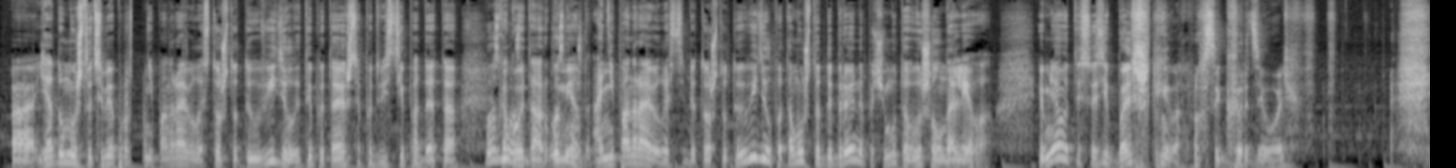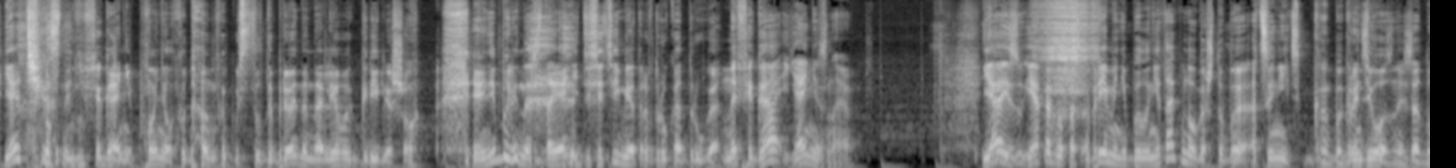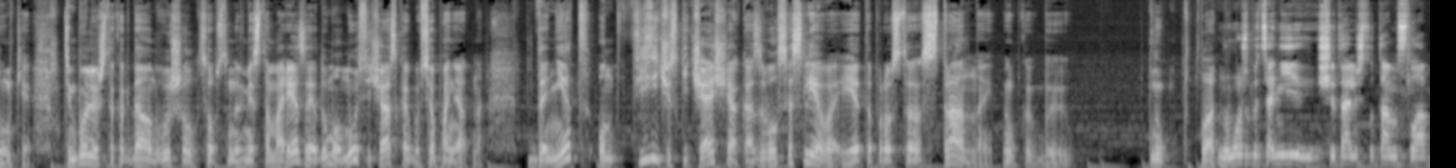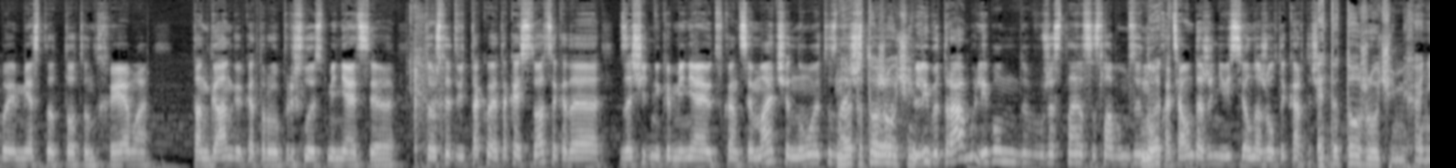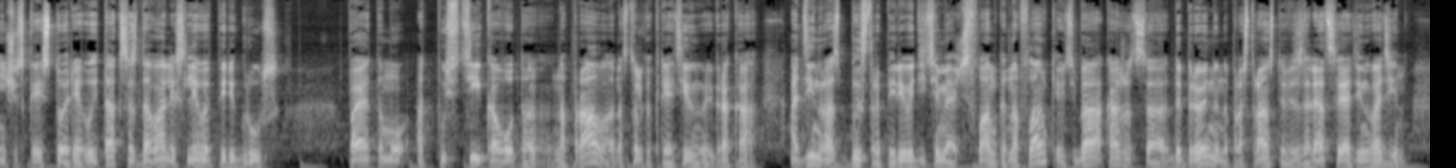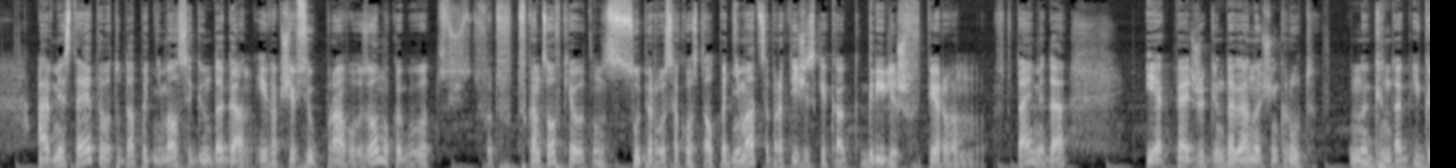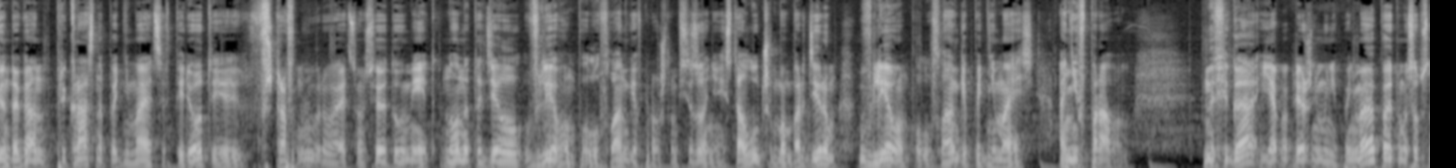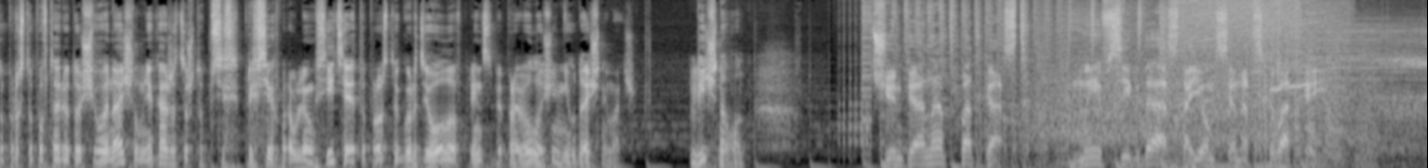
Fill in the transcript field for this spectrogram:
А, я думаю, что тебе просто не понравилось то, что ты увидел, и ты пытаешься подвести под это какой-то аргумент. Возможно. А не понравилось тебе то, что ты увидел, потому что Дебрёйне почему-то вышел налево. И у меня в этой связи большие вопросы к Гвардиоле. Я, честно, нифига не понял, куда он выпустил Дебрёйна налево к Грилишу. И они были на расстоянии 10 метров друг от друга. Нафига, я не знаю. Я, из, я как бы времени было не так много, чтобы оценить как бы грандиозность задумки. Тем более, что когда он вышел, собственно, вместо Мореза, я думал, ну, сейчас как бы все понятно. Да нет, он физически чаще оказывался слева, и это просто странно. Ну, как бы ну, ладно. Ну, может быть, они считали, что там слабое место Тоттенхэма, Танганга, которого пришлось менять. Э, потому что это ведь такая, такая ситуация, когда защитника меняют в конце матча, ну, это значит, это что тоже очень... либо травма, либо он уже становился слабым звеном, Но хотя он даже не висел на желтой карточке. Это тоже очень механическая история. Вы и так создавали слева перегруз. Поэтому отпусти кого-то направо, настолько креативного игрока, один раз быстро переводите мяч с фланга на фланг, и у тебя окажется Дебрёйне на пространстве в изоляции один в один. А вместо этого туда поднимался Гюндаган. И вообще всю правую зону, как бы вот, вот в концовке, вот он супер высоко стал подниматься, практически как Грилиш в первом в тайме, да. И опять же, Гюндаган очень крут. Но Гюндаг, и Гюндаган прекрасно поднимается вперед и в штрафную вырывается, он все это умеет. Но он это делал в левом полуфланге в прошлом сезоне и стал лучшим бомбардиром в левом полуфланге, поднимаясь, а не в правом. Нафига, я по-прежнему не понимаю, поэтому, собственно, просто повторю то, с чего я начал. Мне кажется, что при всех проблемах Сити это просто Гвардиола, в принципе, провел очень неудачный матч. Лично он. Чемпионат подкаст. Мы всегда остаемся над схваткой.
